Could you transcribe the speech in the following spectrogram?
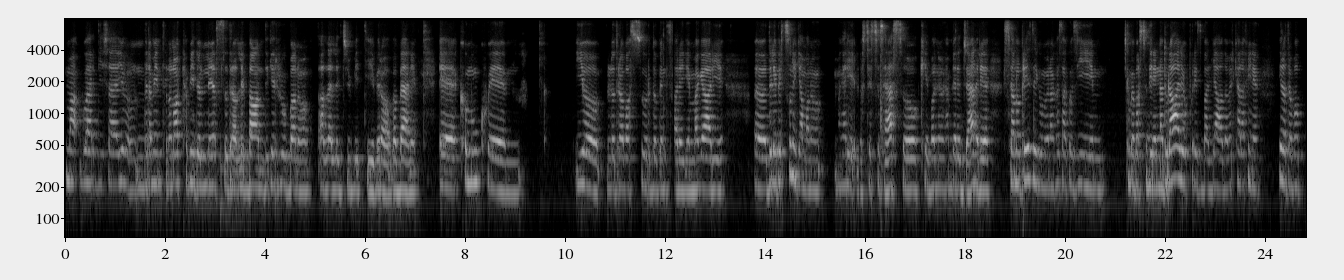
Ma guardi, cioè, io veramente non ho capito il nesso tra le bande che rubano all'LGBT, però va bene. E comunque io lo trovo assurdo pensare che magari uh, delle persone che amano magari lo stesso sesso, che vogliono cambiare genere, siano prese come una cosa così, come posso dire, naturale oppure sbagliata, perché alla fine io la trovo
